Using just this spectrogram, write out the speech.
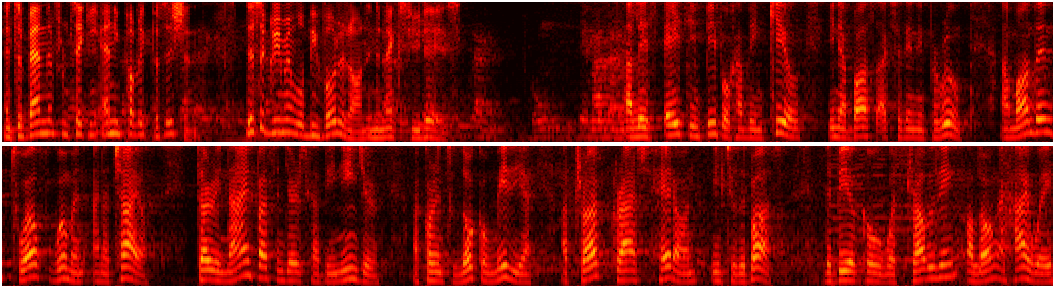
and to ban them from taking any public position. This agreement will be voted on in the next few days. At least 18 people have been killed in a bus accident in Peru, among them 12 women and a child. 39 passengers have been injured. According to local media, a truck crashed head-on into the bus. The vehicle was traveling along a highway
